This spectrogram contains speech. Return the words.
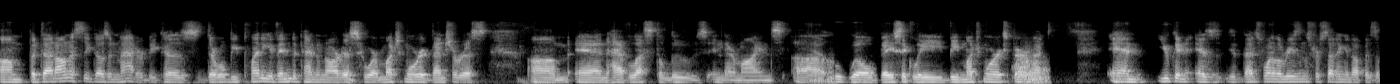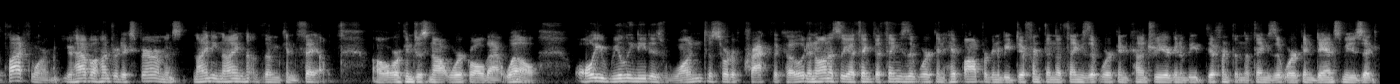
Um, but that honestly doesn't matter because there will be plenty of independent artists who are much more adventurous um, and have less to lose in their minds, uh, yeah. who will basically be much more experimental and you can as that's one of the reasons for setting it up as a platform. You have 100 experiments 99 of them can fail uh, or can just not work all that well. All you really need is one to sort of crack the code. And honestly i think the things that work in hip hop are going to be different than the things that work in country are going to be different than the things that work in dance music.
